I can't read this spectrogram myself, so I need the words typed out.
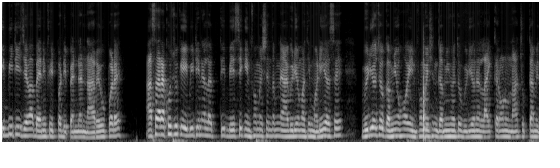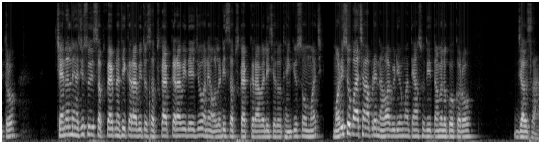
ઈબીટી જેવા બેનિફિટ પર ડિપેન્ડન્ટ ના રહેવું પડે. આશા રાખું છું કે ઈબીટીને લગતી બેસિક ઇન્ફોર્મેશન તમને આ વિડીયોમાંથી મળી હશે. વીડિયો જો ગમ્યો હોય ઇન્ફોર્મેશન ગમી હોય તો વિડીયોને લાઇક કરવાનું ના ચૂકતા મિત્રો. ચેનલને હજી સુધી સબસ્ક્રાઇબ નથી કરાવી તો સબસ્ક્રાઇબ કરાવી દેજો અને ઓલરેડી સબસ્ક્રાઇબ કરાવેલી છે તો થેન્ક યુ સો મચ. મળીશું પાછા આપણે નવા વિડીયોમાં. ત્યાં સુધી તમે લોકો કરો જલસા.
